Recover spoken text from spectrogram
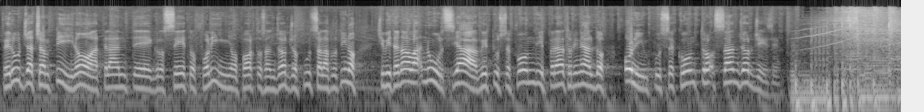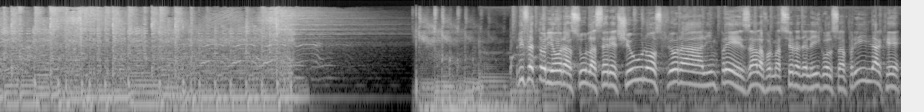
Perugia Ciampino, Atlante Grosseto Foligno, Porto San Giorgio Fuzza Laprutino, Civitanova Nursia, Virtus Fondi, Prato Rinaldo Olympus contro San Giorgese. Riflettori ora sulla Serie C1, sfiora l'impresa, la formazione delle Eagles Aprilia che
